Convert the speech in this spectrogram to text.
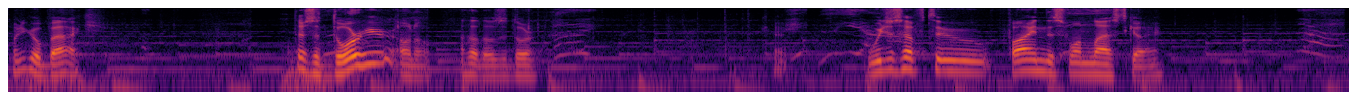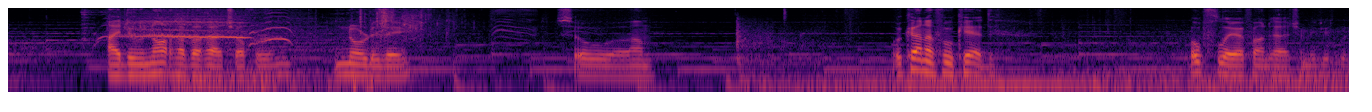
When you go back? There's a door here? Oh no, I thought that was a door. We just have to find this one last guy. I do not have a hatch offer him, nor do they. So, um... We're kind of hooked. Hopefully I found a hatch immediately.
